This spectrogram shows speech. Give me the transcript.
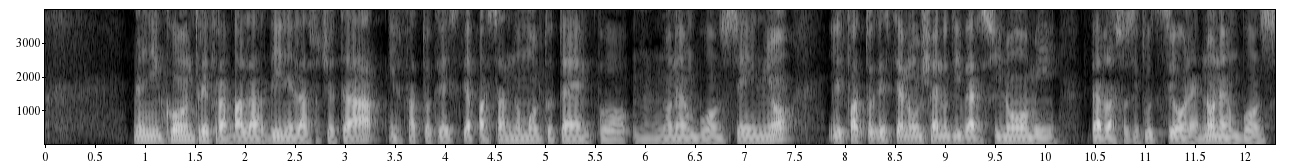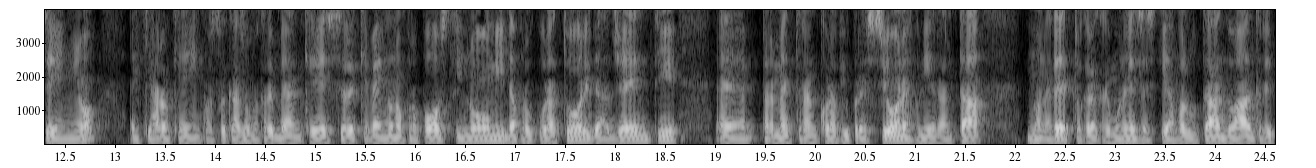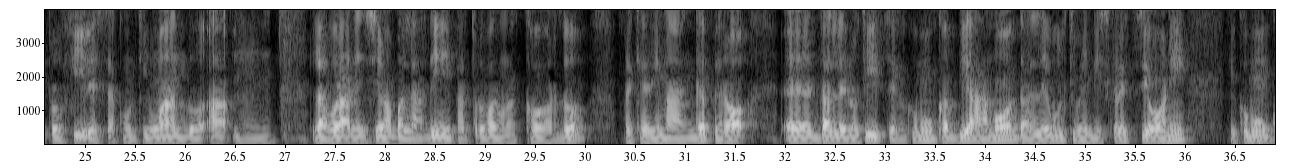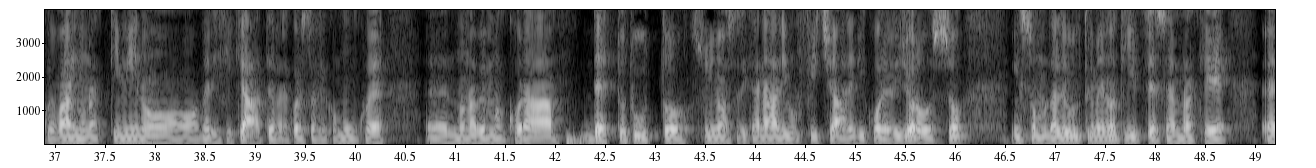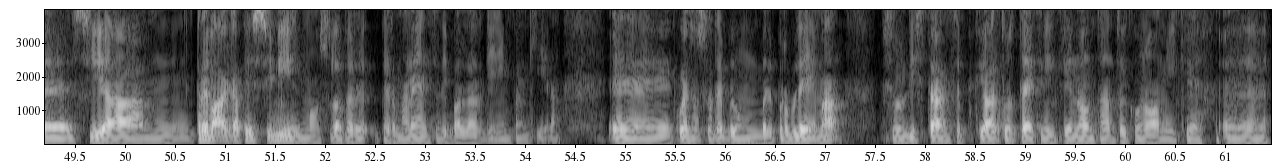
negli incontri fra Ballardini e la società, il fatto che stia passando molto tempo mm, non è un buon segno il fatto che stiano uscendo diversi nomi per la sostituzione non è un buon segno. È chiaro che in questo caso potrebbe anche essere che vengano proposti nomi da procuratori, da agenti eh, per mettere ancora più pressione, quindi in realtà non è detto che la Cremonese stia valutando altri profili e stia continuando a mh, mm, lavorare insieme a Ballardini per trovare un accordo perché rimanga, però eh, dalle notizie che comunque abbiamo, dalle ultime indiscrezioni, che comunque vanno un attimino verificate, per questo che comunque eh, non abbiamo ancora detto tutto sui nostri canali ufficiali di Cuore Rigio Rosso. Insomma, dalle ultime notizie sembra che eh, sia, mh, prevalga pessimismo sulla per- permanenza di Ballardini in panchina. Eh, questo sarebbe un bel problema. Sono distanze più che altro tecniche, non tanto economiche, eh,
